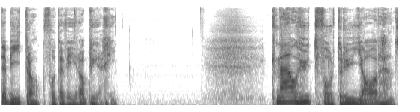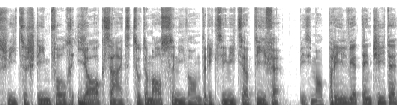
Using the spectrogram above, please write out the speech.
Der Beitrag von der Vera Büchi. Genau heute vor drei Jahren hat das Schweizer Stimmvolk Ja gesagt zu der Masseneinwanderungsinitiative. Bis im April wird entschieden,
